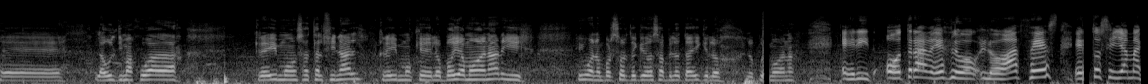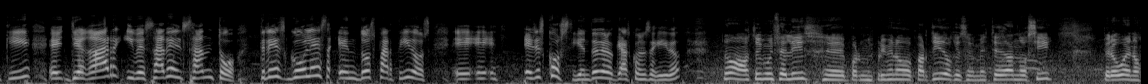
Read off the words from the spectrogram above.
eh, la última jugada creímos hasta el final, creímos que lo podíamos ganar y, y bueno, por suerte quedó esa pelota ahí que lo, lo pudimos ganar. Erit, otra vez lo, lo haces, esto se llama aquí eh, llegar y besar el santo, tres goles en dos partidos. Eh, eh, ¿Eres consciente de lo que has conseguido? No, estoy muy feliz por mis primeros partidos, que se me esté dando así, pero bueno,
